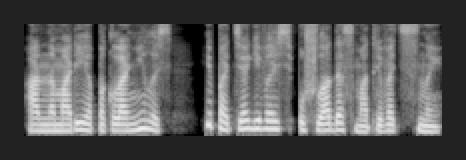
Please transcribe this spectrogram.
Анна-Мария поклонилась и, подтягиваясь, ушла досматривать сны.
